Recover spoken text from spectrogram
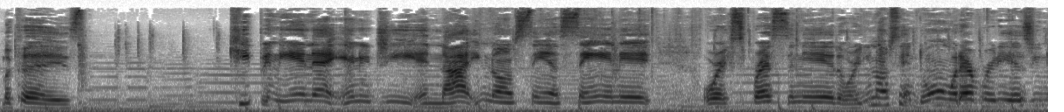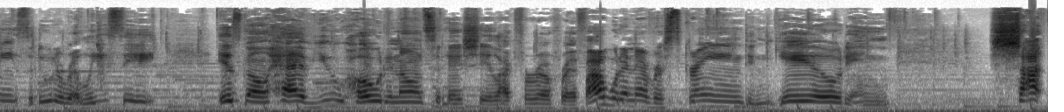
because keeping in that energy and not, you know I'm saying, saying it or expressing it or, you know I'm saying, doing whatever it is you need to do to release it is gonna have you holding on to that shit. Like for real, for real. If I would have never screamed and yelled and shot,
